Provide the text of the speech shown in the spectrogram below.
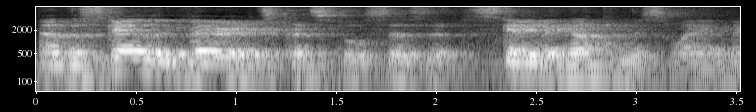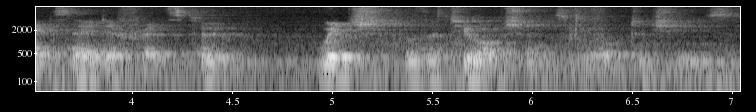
And the scale invariance principle says that scaling up in this way makes no difference to which of the two options we ought to choose.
